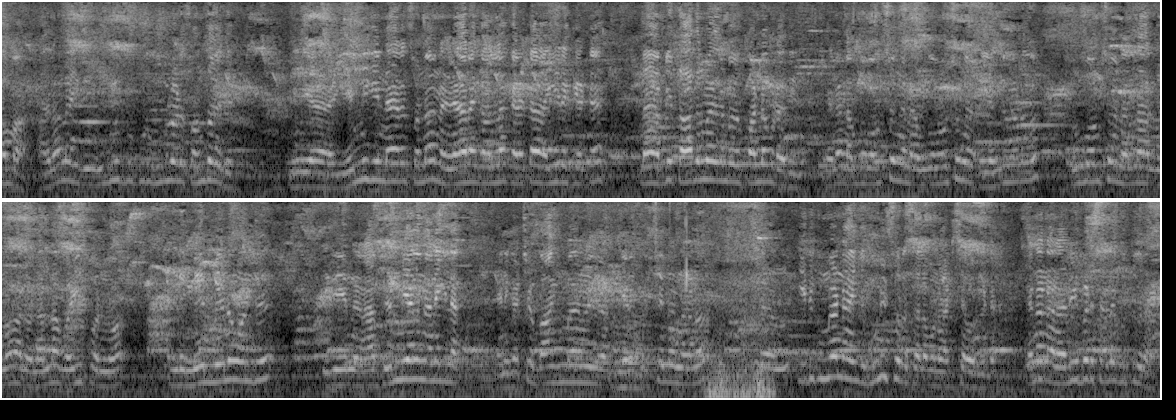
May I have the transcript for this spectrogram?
ஆமா. அதனால இது உங்களுக்கு கூட உங்களோட சொந்தம் இது. நீங்கள் என்னைக்கு நேரம் சொன்னால் நான் நேரம் காலெலாம் கரெக்டாக ஐயரை கேட்டு நான் அப்படியே தாதமாக பண்ணக்கூடாது. ஏன்னா நம்ம வம்சங்க நான் உங்க வம்சங்க எங்களோட உங்கள் வம்சம் நல்லா இருக்கணும். அதை நல்லா வழி பண்ணணும் இந்த மேன்மேலும் வந்து இது என்ன நான் பெருமையாலும் நினைக்கல. எனக்கு அடிச்ச பாக்கியமாக எனக்கு பிரச்சனை என்னன்னாலும் இதுக்கு முன்னாடி நான் இங்கே முனீஸ்வரர் சிலை ஒன்று அடித்தேன் அவர்கிட்ட. ஏன்னா நான் நிறைய பேர் சிலை கொடுத்துக்கிறேன்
